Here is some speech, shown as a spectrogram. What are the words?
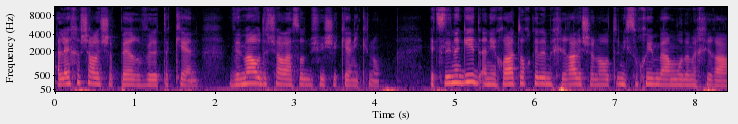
על איך אפשר לשפר ולתקן, ומה עוד אפשר לעשות בשביל שכן יקנו. אצלי נגיד, אני יכולה תוך כדי מכירה לשנות ניסוחים בעמוד המכירה,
